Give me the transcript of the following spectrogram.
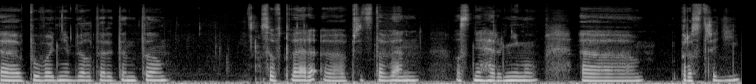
uh, původně byl tady tento software uh, představen vlastně hernímu uh, prostředí,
